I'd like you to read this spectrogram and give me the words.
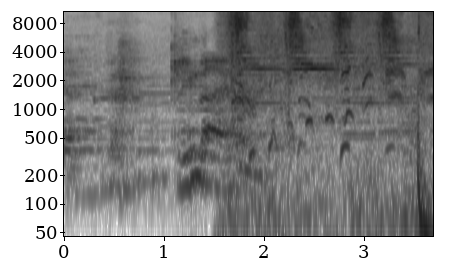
ja, clean bleiben.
